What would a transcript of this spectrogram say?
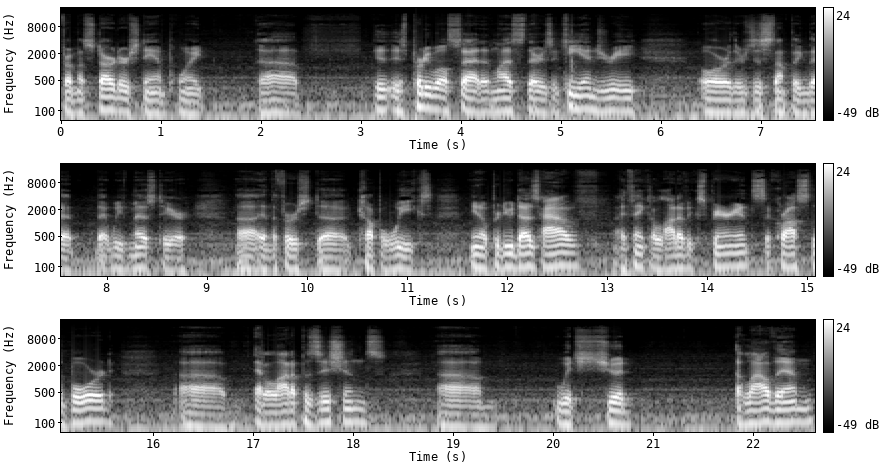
from a starter standpoint, uh, is, is, pretty well set, unless there's a key injury or there's just something that that we've missed here uh, in the first uh, couple weeks. You know, Purdue does have, I think, a lot of experience across the board uh, at a lot of positions, um, which should allow them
